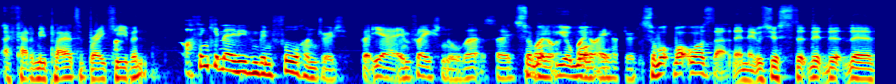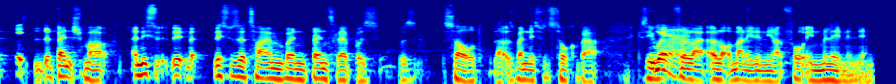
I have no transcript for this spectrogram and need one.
academy player to break even? I think it may have even been four hundred, but yeah, inflation, all that. So, So why what, not? yeah, why not eight hundred? So what what was that then? It was just the the the, the, It- the benchmark, and this this was a time when Bentaleb was was sold. That was when this was talked about because he went for like a lot of money, didn't he? Like 14 million in the end.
